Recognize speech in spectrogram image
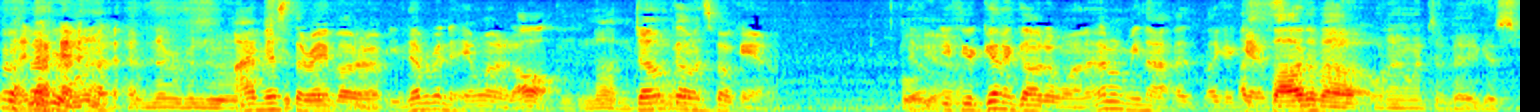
I never went. I've never been to. a I missed the Rainbow club. Room. You've never been to one at all. None. Don't No. go in Spokane. Well, If- yeah. If you're gonna go to one, I don't mean that uh, like I against. thought about when I went to Vegas.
